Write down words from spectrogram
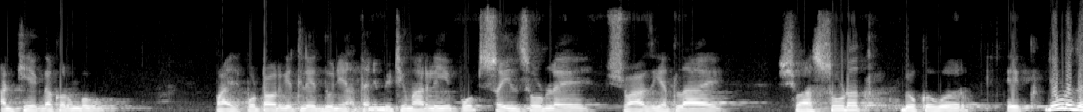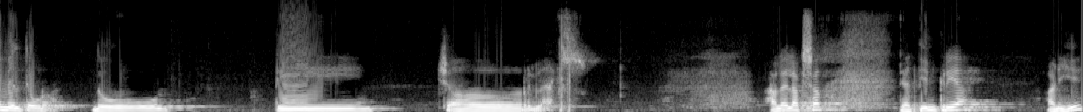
आणखी एकदा करून बघू. पाय पोटावर घेतले दोन्ही हाताने. मिठी मारली पोट सैल सोडलंय श्वास घेतलाय. श्वास सोडत डोकं वर. एक जेवढं जमेल तेवढं. दोन तीन चार रिलॅक्स आलंय लक्षात? त्या तीन क्रिया आणि ही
